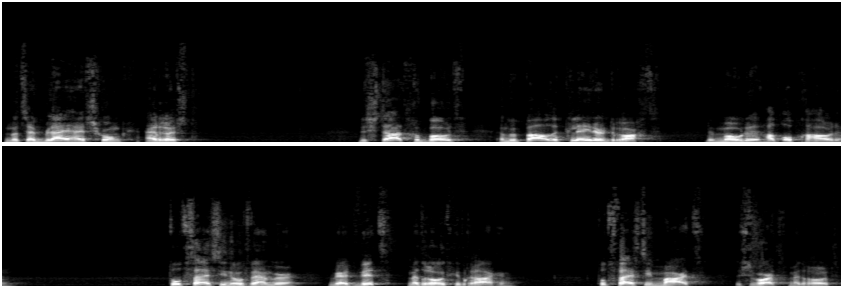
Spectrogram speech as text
omdat zij blijheid schonk en rust. De staat gebood een bepaalde klederdracht, De mode had opgehouden. Tot 15 november werd wit met rood gedragen. Tot 15 maart zwart met rood.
